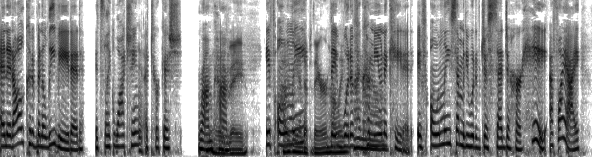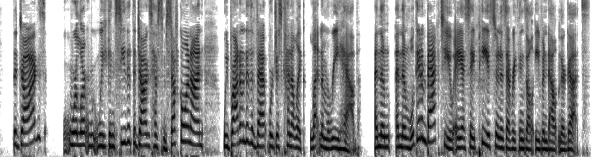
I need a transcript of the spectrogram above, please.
and it all could have been alleviated, it's like watching a Turkish rom com. Oy vey. If did only end up there, they would I have know. communicated. If only somebody would have just said to her, "Hey, FYI, the dogs we're lear- we can see that the dogs have some stuff going on. We brought them to the vet. We're just kind of like letting them rehab, and then and then we'll get them back to you asap as soon as everything's all evened out in their guts."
